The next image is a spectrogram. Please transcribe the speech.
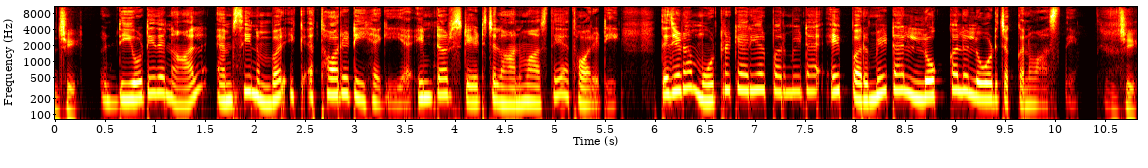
ਜੀ। ਡੀਓਟੀ ਦੇ ਨਾਲ ਐਮਸੀ ਨੰਬਰ ਇੱਕ ਅਥਾਰਟੀ ਹੈਗੀ ਹੈ ਇੰਟਰ ਸਟੇਟ ਚਲਾਉਣ ਵਾਸਤੇ ਅਥਾਰਟੀ ਤੇ ਜਿਹੜਾ ਮੋਟਰ ਕੈਰੀਅਰ ਪਰਮਿਟ ਹੈ ਇਹ ਪਰਮਿਟ ਹੈ ਲੋਕਲ ਲੋਡ ਚੱਕਣ ਵਾਸਤੇ। ਜੀ।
